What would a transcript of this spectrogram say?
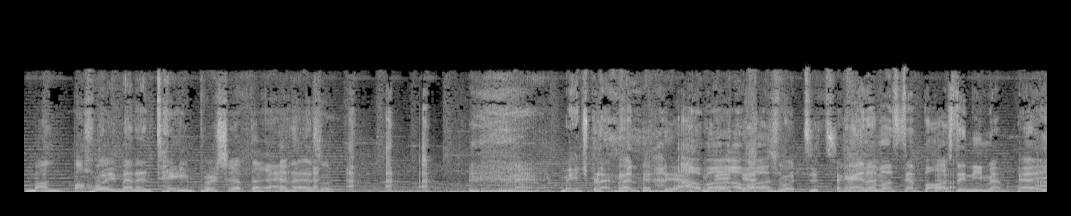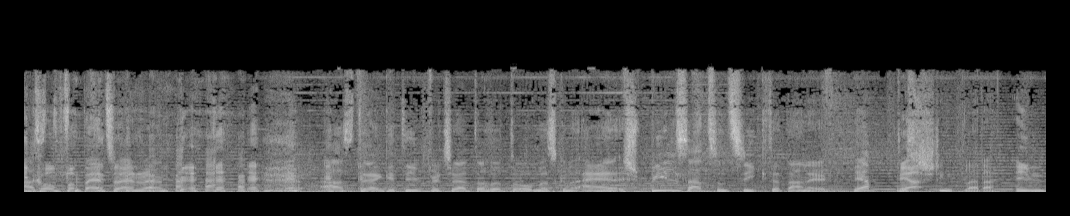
Man baue ihm einen Tempel, schreibt der Rainer. Also, Mensch bleiben. Ja, aber mehr, aber. Rainer, wenn du den baust, den nimm. Ja, ich komme vorbei zu einräumen. Astran getimpelt, schreibt auch der Thomas. Kommt ein Spielsatz und Sieg, der Daniel. Ja, das Ja. stimmt leider. Im,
